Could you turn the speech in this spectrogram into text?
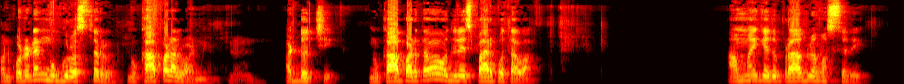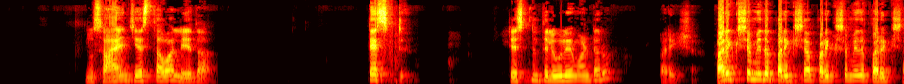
వాడిని కొట్టడానికి ముగ్గురు వస్తారు. నువ్వు కాపాడాలి వాడిని. అడ్డొచ్చి. నువ్వు కాపాడతావా? వదిలేసి పారిపోతావా? అమ్మాయికి ఏదో ప్రాబ్లం వస్తుంది. నువ్వు సహాయం చేస్తావా? లేదా? టెస్ట్. టెస్ట్ని తెలుగులో ఏమంటారు? పరీక్ష. పరీక్ష మీద పరీక్ష పరీక్ష మీద పరీక్ష.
